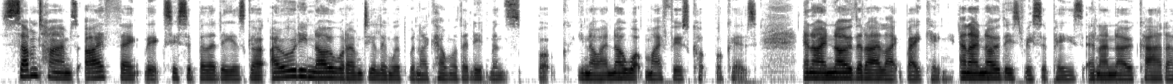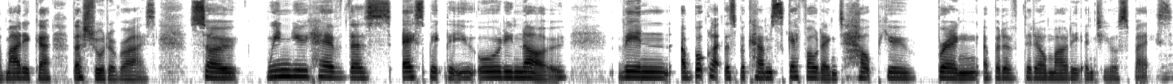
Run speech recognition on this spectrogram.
Sometimes I think the accessibility is go, I already know what I'm dealing with when I come with an Edmonds book. You know, I know what my first cookbook is. And I know that I like baking. And I know these recipes. And I know kara marika, the Sure to Rise. So when you have this aspect that you already know, then a book like this becomes scaffolding to help you bring a bit of Te Reo Māori into your space.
